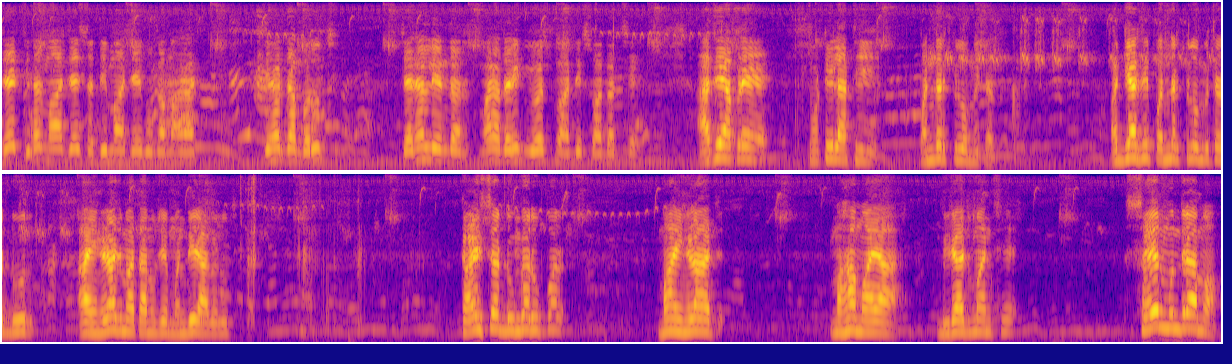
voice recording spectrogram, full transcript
જય ચેહરમાં જય સદીમાં જય ગોગા મહારાજ. ચેહરધામ ભરૂચ ચેનલની અંદર મારા દરેક વ્યવસ્થનું હાર્દિક સ્વાગત છે. આજે આપણે ચોટીલાથી પંદર કિલોમીટર, અગિયારથી પંદર કિલોમીટર દૂર આ હિંગળાજ માતાનું જે મંદિર આવેલું છે. કાળીસર ડુંગર ઉપર મા હિંગળાજ મહામાયા બિરાજમાન છે. શયન મુદ્રામાં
